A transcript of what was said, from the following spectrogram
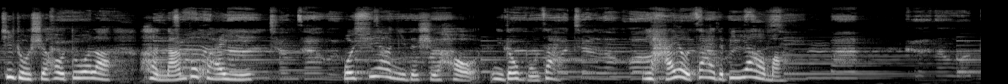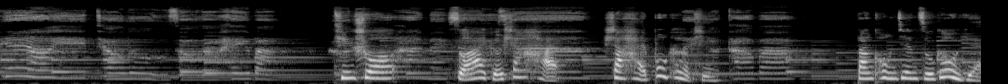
这种时候多了，很难不怀疑。我需要你的时候，你都不在，你还有在的必要吗？听说，所爱隔山海，山海不可平。当空间足够远，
